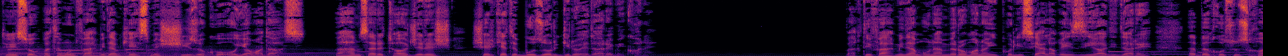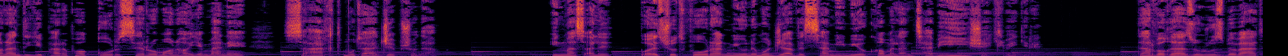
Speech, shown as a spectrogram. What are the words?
توی صحبتمون فهمیدم که اسمش شیزوکو اویاماداست و همسر تاجرش شرکت بزرگی رو اداره می‌کنه. وقتی فهمیدم اونم به رمانای پلیسی علاقه زیادی داره و به خصوص خوانندگی پرپا قرص رمانهای منه سخت متعجب شدم. این مسئله باعث شد فورا میون ما جو صمیمی و کاملا طبیعی شکل بگیره. در واقع از اون روز به بعد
